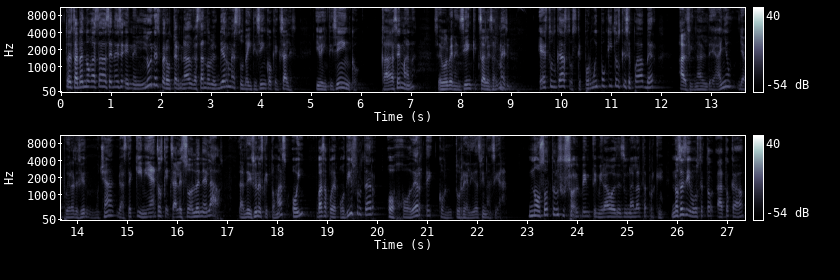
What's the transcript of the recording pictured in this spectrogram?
Entonces tal vez no gastabas en, ese, en el lunes, pero terminabas gastándolo el viernes tus 25 quexales. Y 25 cada semana se vuelven en 100 quexales al mes. Estos gastos, que por muy poquitos que se puedan ver, al final de año ya pudieras decir, mucha, gasté 500 quexales solo en helados. Las decisiones que tomas hoy vas a poder o disfrutar o joderte con tu realidad financiera. Nosotros usualmente, mira, vos es una lata porque no sé si vos te ha tocado,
